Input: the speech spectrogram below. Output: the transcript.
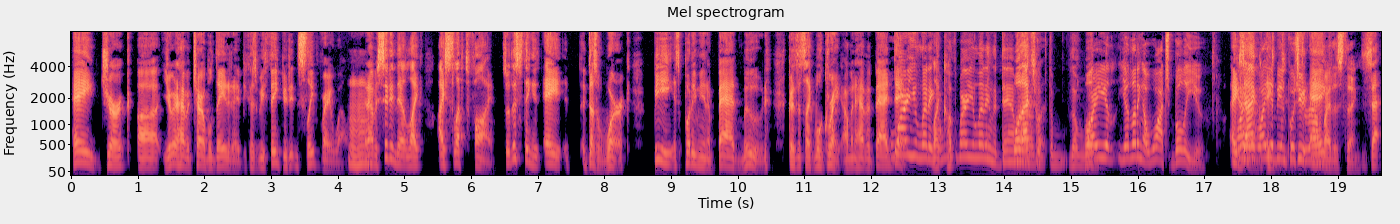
"Hey, jerk, uh, you're gonna have a terrible day today because we think you didn't sleep very well." Mhm. And I was sitting there like, I slept fine. So this thing is a, it, it doesn't work. B, it's putting me in a bad mood because it's like, well, great, I'm gonna have a bad day. why are you letting? Like, why are you letting the damn? Well, uh, that's the, what- the, the, Why are you you're letting a watch bully you? Exactly. Why, are you being pushed Dude, around egg- by this thing? Exa-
